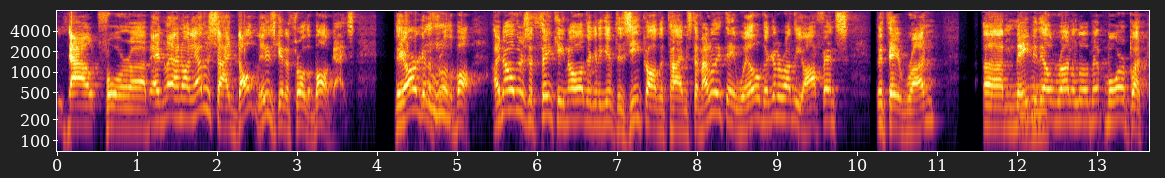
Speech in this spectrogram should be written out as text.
is out for, uh, and, and on the other side, Dalton is going to throw the ball, guys. They are going to throw the ball. I know there's a thinking, oh, they're going to give to Zeke all the time and stuff. I don't think they will. They're going to run the offense that they run. Um, maybe they'll run a little bit more, but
